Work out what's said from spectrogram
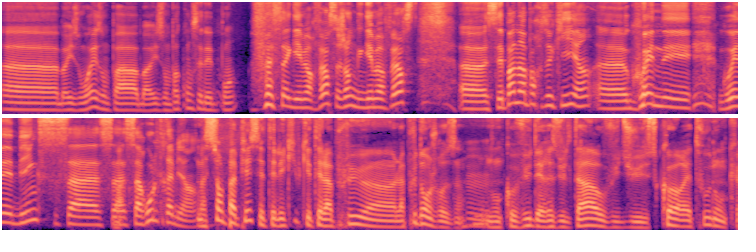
Euh, bah, ils ont, ouais, ils ont pas, bah, ils ont pas concédé de points face à Gamer First, sachant que Gamer First, euh, c'est pas n'importe qui. Hein. Euh, Gwen et Gwen et Binks, ça, ça, Bah. ça roule très bien. Sur le papier, c'était l'équipe qui était la plus, la plus dangereuse. Mm. Donc, au vu des résultats, au vu du score et tout, donc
